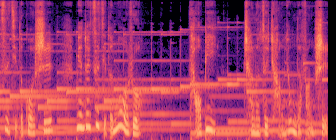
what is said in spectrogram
自己的过失，面对自己的懦弱，逃避成了最常用的方式。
